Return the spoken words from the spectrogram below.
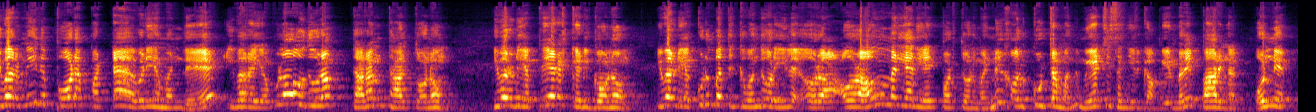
இவர் மீது போடப்பட்ட விடயம் வந்து இவரை எவ்வளவு தூரம் தரம் தாழ்த்தணும்? இவருடைய பேரை கெடுக்கணும்? இவருடைய குடும்பத்துக்கு வந்து ஒரு இல- ஒரு ஒரு அவமரியாதை ஏற்படுத்தணும்னு ஒரு கூட்டம் வந்து முயற்சி செஞ்சிருக்கு அப்படி என்பதை பாருங்கள். ஒன்று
